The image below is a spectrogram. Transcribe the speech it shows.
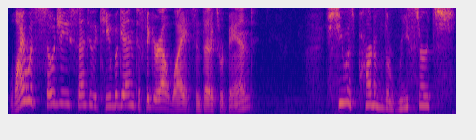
Why was Soji sent to the cube again to figure out why synthetics were banned? she was part of the research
